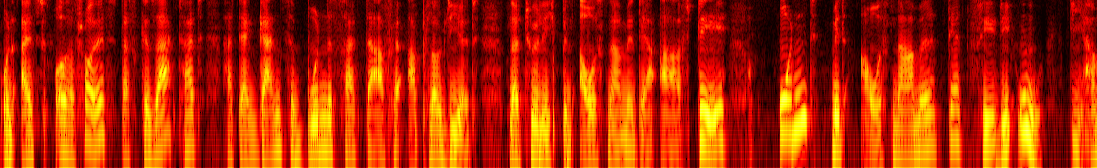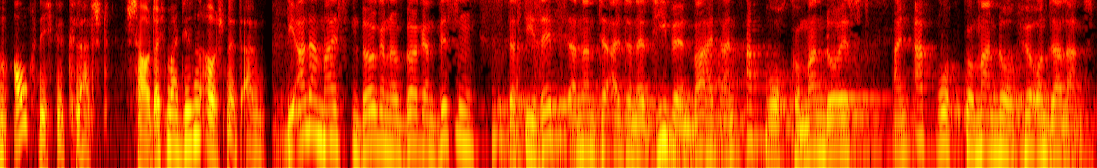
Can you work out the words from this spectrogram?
und als Olaf Scholz das gesagt hat, hat der ganze Bundestag dafür applaudiert. Natürlich mit Ausnahme der AfD und mit Ausnahme der CDU. Die haben auch nicht geklatscht. Schaut euch mal diesen Ausschnitt an. Die allermeisten Bürgerinnen und Bürger wissen, dass die selbsternannte Alternative in Wahrheit ein Abbruchkommando ist. Ein Abbruchkommando für unser Land.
